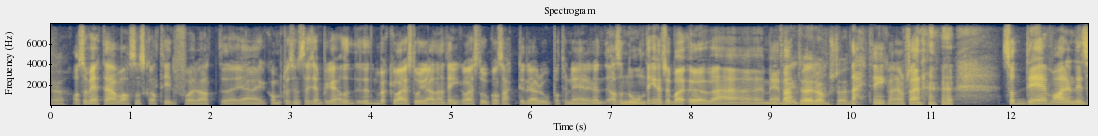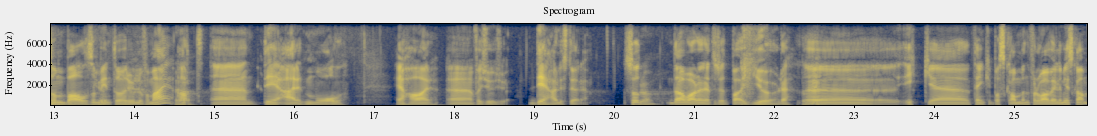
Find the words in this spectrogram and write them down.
Ja. Og så vet jeg hva som skal til for at eh, jeg kommer til å synes det er kjempegøy. Og det, det bør ikke være store greiene. Det trenger ikke være store konserter eller europaturneer. eller- Altså noen ting. Rett og slett bare øve eh, Det med trenger ikke være Rammstein. Nei, det trenger ikke være Rammstein. Så det var en litt sånn ball som begynte å rulle for meg. At eh, det er et mål jeg har eh, for 2020. Det har jeg lyst til å gjøre. Så Bra. da var det rett og slett bare å gjøre det. Eh, ikke tenke på skammen, for det var veldig mye skam.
